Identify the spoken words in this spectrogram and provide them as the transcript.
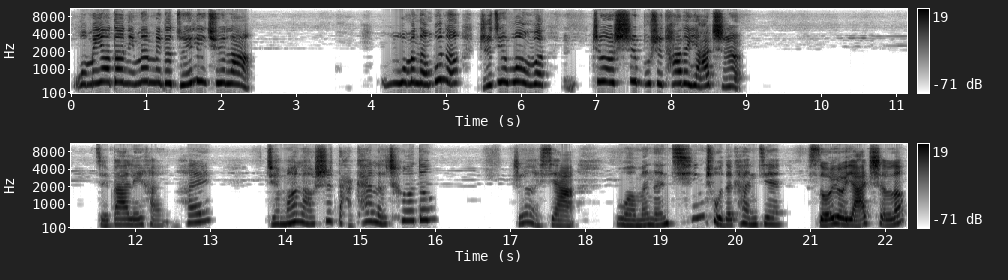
我们要到你妹妹的嘴里去了。我们能不能直接问问，这是不是她的牙齿？嘴巴里很黑，卷毛老师打开了车灯，这下我们能清楚的看见。所有牙齿了，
